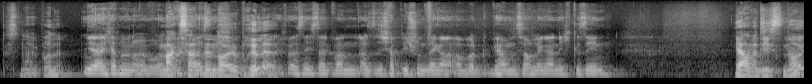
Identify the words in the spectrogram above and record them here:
Das ist eine neue Brille. Ja, ich habe eine neue Brille. Max Ich hat eine nicht- neue Brille. Ich weiß nicht seit wann, also ich habe die schon länger, aber wir haben uns ja auch länger nicht gesehen. Ja, aber die ist neu.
